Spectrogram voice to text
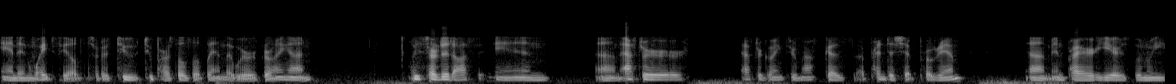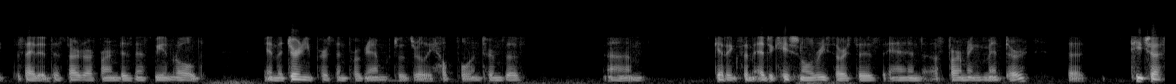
and in Whitefield, sort of two, two parcels of land that we were growing on. We started off in, um, after, after going through MOFGA's apprenticeship program, um, in prior years when we decided to start our farm business, we enrolled in the Journey Person program, which was really helpful in terms of um, getting some educational resources and a farming mentor to teach us,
